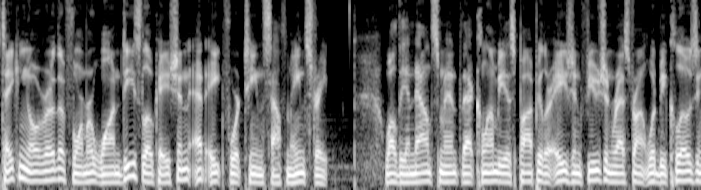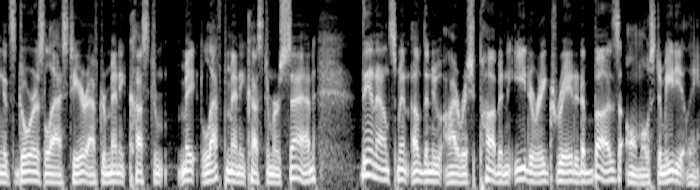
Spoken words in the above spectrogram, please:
taking over the former Juan D's location at 814 South Main Street. While the announcement that Columbia's popular Asian fusion restaurant would be closing its doors last year after many custom left many customers sad, the announcement of the new Irish pub and eatery created a buzz almost immediately.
